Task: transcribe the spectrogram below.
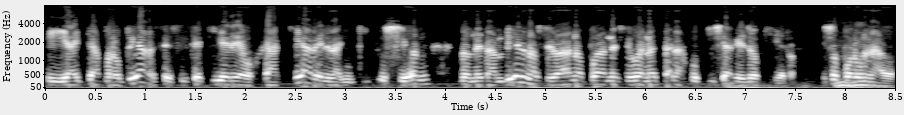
y hay que apropiarse, si se quiere, o hackear en la institución, donde también los ciudadanos puedan decir, bueno, esta es la justicia que yo quiero. Eso por un lado.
